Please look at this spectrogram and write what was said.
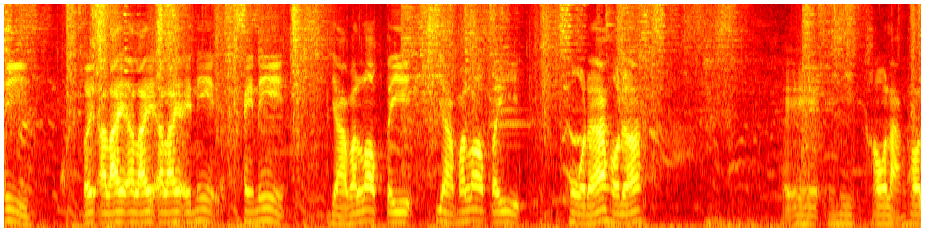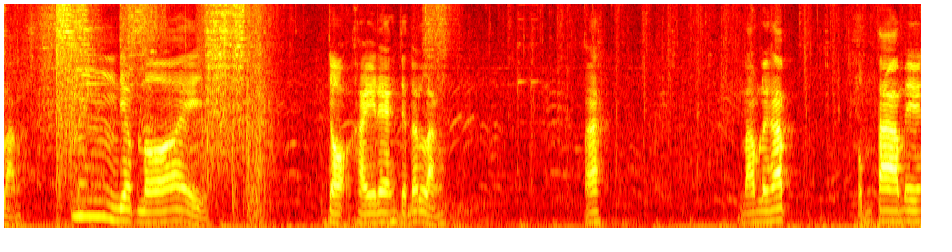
นี่เฮ้ยอะไรอะไรอะไรไอ้นี่ไอ้นี่อย่ามารอบตีอย่ามารอบตีโหดนะโหดนะเฮ้ยเฮ้ยเฮ้ยไอ้นี่เข้าหลังเข้าหลังอืมเรียบร้อย เจาะไข่แดงจากด้านหลังมานำเลยครับ ผมตามเอง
